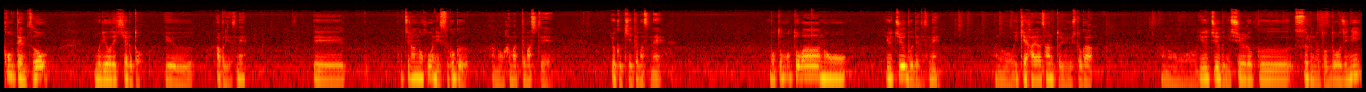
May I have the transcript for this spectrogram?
コンテンツを無料で聞けるというアプリですね。でこちらの方にすごくあのハマってましてよく聞いてますね。もともとはあの YouTube でですねあの池早さんという人があの YouTube に収録するのと同時に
